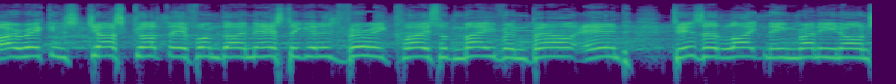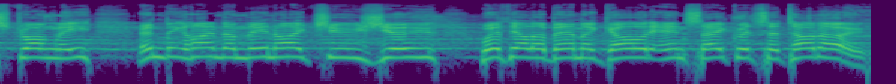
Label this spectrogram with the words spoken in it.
I reckon's just got there from Dynastic. It is very close with Maven Bell and Desert Lightning running on strongly. And behind them, then I choose you with Alabama Gold and Sacred Satano.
